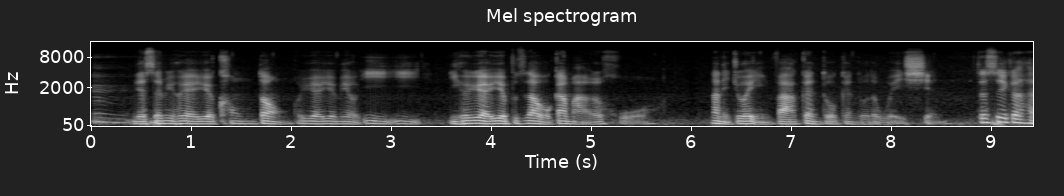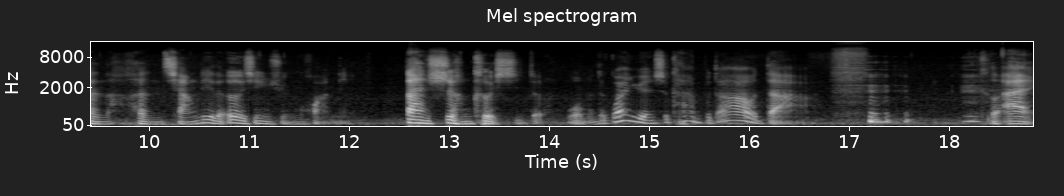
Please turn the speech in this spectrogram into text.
嗯，你的生命会越来越空洞，会越来越没有意义，你会越来越不知道我干嘛而活。那你就会引发更多更多的危险，这是一个很很强烈的恶性循环呢。但是很可惜的，我们的官员是看不到的。可爱，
